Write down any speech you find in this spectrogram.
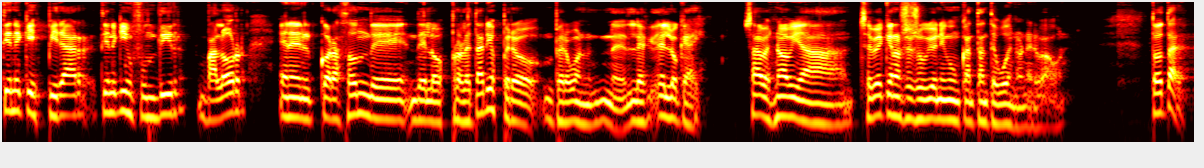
tiene que inspirar, tiene que infundir valor en el corazón de, los proletarios, pero, pero bueno, es lo que hay. ¿Sabes? No había. Se ve que no se subió ningún cantante bueno en el vagón. Total,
